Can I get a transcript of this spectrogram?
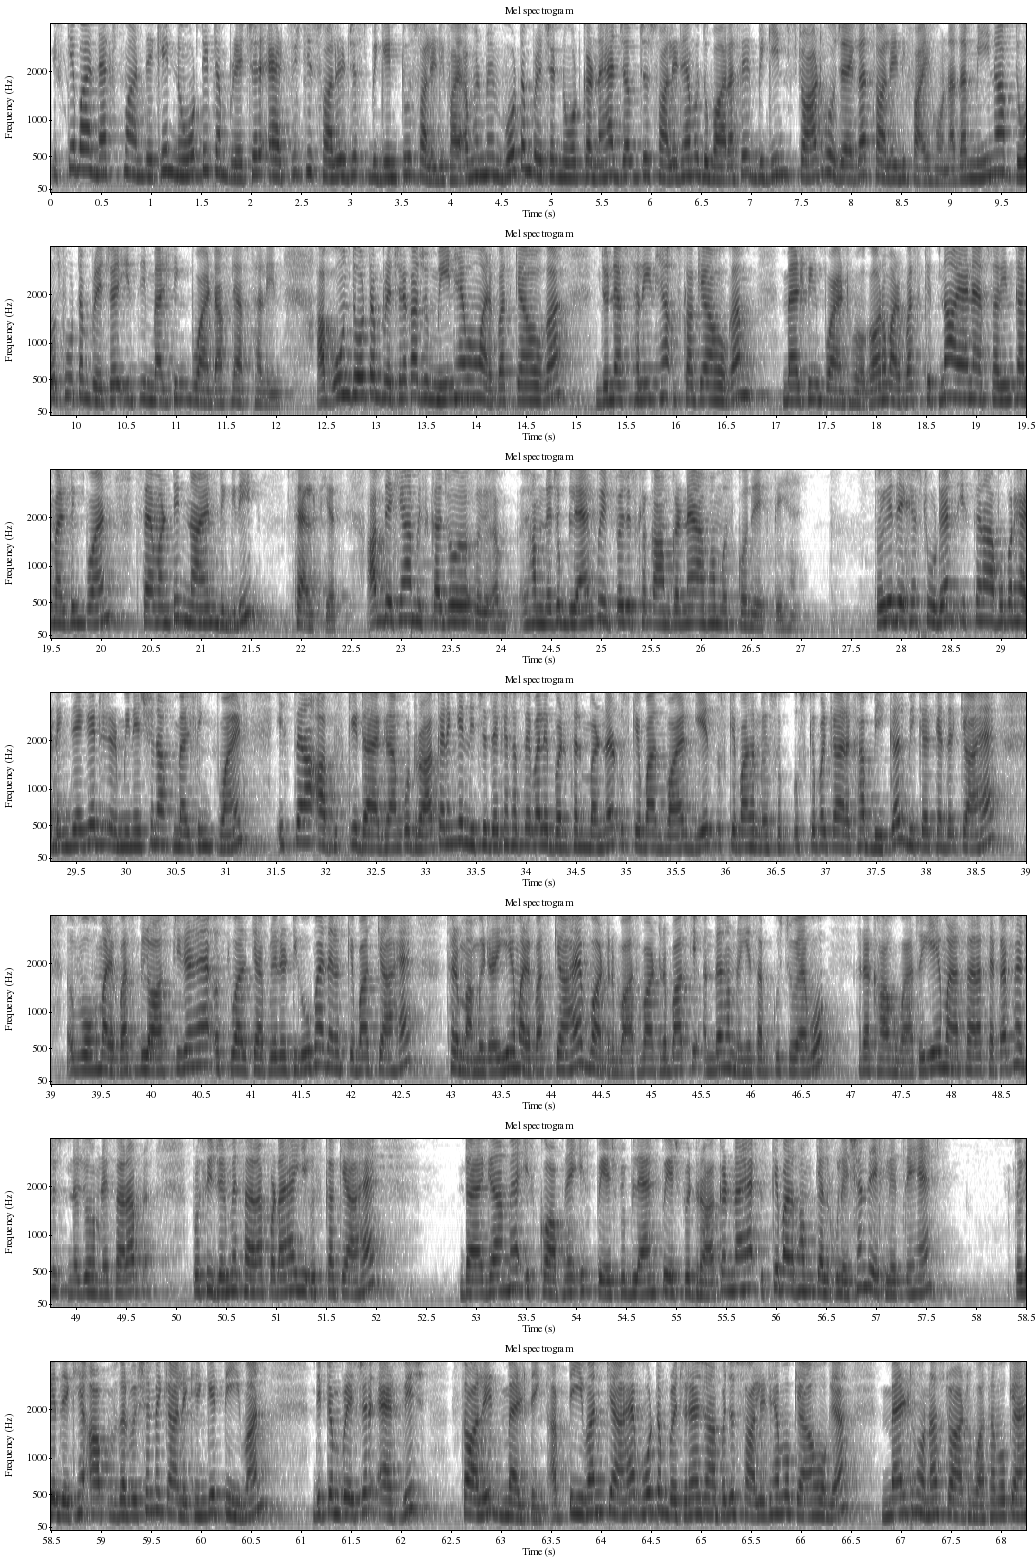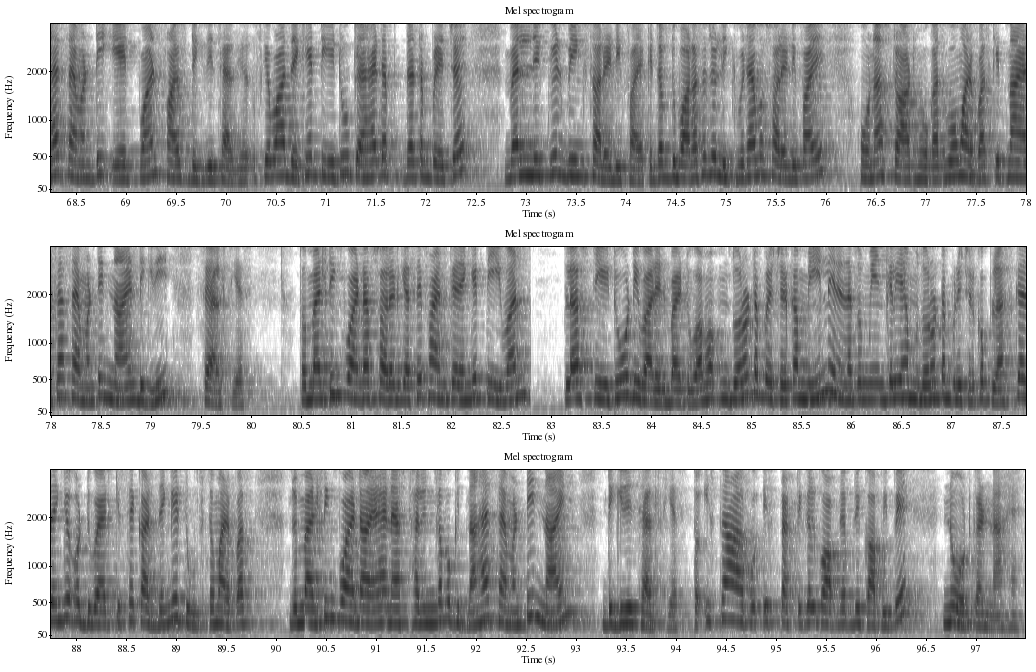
इसके बाद नेक्स्ट पॉइंट देखिए note the temperature at which the solid just begin to solidify अब हमें वो टेम्परेचर नोट करना है, जब जो सॉलिड है वो दोबारा से बिगिन स्टार्ट हो जाएगा सॉलिडिफाई होना. The mean of those two temperature is the melting point of naphthalene अब उन दो टेम्परेचर का जो मीन है वो हमारे पास क्या होगा? जो नेफ्थलिन है, उसका क्या होगा? मेल्टिंग पॉइंट होगा. और हमारे पास कितना आया नेफ्थलीन का melting point seventy nine degree Celsius अब देखिए, हम इसका जो, हमने जो ब्लैंक पेज पर जो इसका काम करना है, अब हम उसको देखते हैं. तो ये देखें स्टूडेंट्स इस तरह आप ऊपर हेडिंग देंगे डिटर्मिनेशन ऑफ़ मेल्टिंग पॉइंट इस तरह आप इसकी डायग्राम को ड्रा करेंगे, नीचे देखें सबसे पहले बर्नसन बर्नर उसके बाद वायर गेज उसके बाद हमने उसके ऊपर क्या रखा? बीकर बीकर के अंदर क्या है? वो हमारे पास ग्लास टीडर है, उसके बाद कैपिलरी ट्यूब है देन उसके बाद क्या है? थर्मामीटर ये हमारे पास क्या है? वाटर बाथ वाटर बाथ के अंदर हमने ये सब कुछ जो है वो रखा हुआ है। तो ये हमारा सारा सेटअप है, जो जो हमने सारा प्रोसीजर में सारा पढ़ा है, ये उसका क्या है? डायग्राम है, इसको आपने इस पेज पे ब्लैंक पेज पे ड्रा करना है। इसके बाद हम कैलकुलेशन देख लेते हैं। तो ये देखिए, आप ऑब्जर्वेशन में क्या लिखेंगे? T one the temperature at which solid melting अब टी वन क्या है? वो टेम्परेचर है जहाँ पर जो सॉलिड है, वो क्या हो गया? मेल्ट होना स्टार्ट हुआ था। वो क्या है? Seventy eight point five degree Celsius उसके बाद देखें टी टू क्या है? The temperature when liquid being solidify कि जब दोबारा से जो लिक्विड है, वो सॉलिडिफाई होना स्टार्ट होगा। तो वो हमारे पास कितना आया था? सेवेंटी नाइन डिग्री सेल्सियस तो मेल्टिंग पॉइंट ऑफ़ सॉलिड कैसे फाइंड करेंगे? T one plus T two divided by two अब हम दोनों टेम्परेचर का मीन लेना है तो मीन के लिए हम दोनों टेम्परेचर को प्लस करेंगे और डिवाइड किससे कर देंगे? टू से। तो हमारे पास जो मेल्टिंग पॉइंट आया है नेफ्थलिन का, वो कितना है? सेवेंटी नाइन डिग्री सेल्सियस तो इस तरह आपको इस प्रैक्टिकल को आपने अपनी कॉपी पे नोट करना है।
